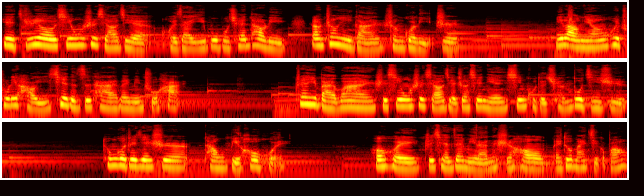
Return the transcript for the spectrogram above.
也只有西红柿小姐会在一步步圈套里让正义感胜过理智，以老娘会处理好一切的姿态为民除害。这一百万是西红柿小姐这些年辛苦的全部积蓄。通过这件事，她无比后悔。后悔之前在米兰的时候没多买几个包。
